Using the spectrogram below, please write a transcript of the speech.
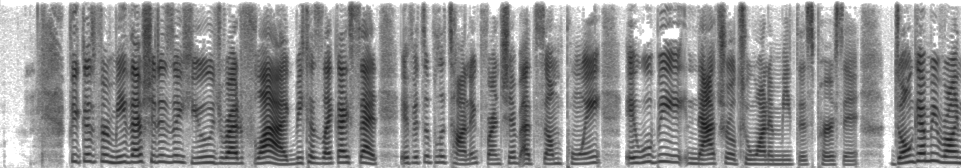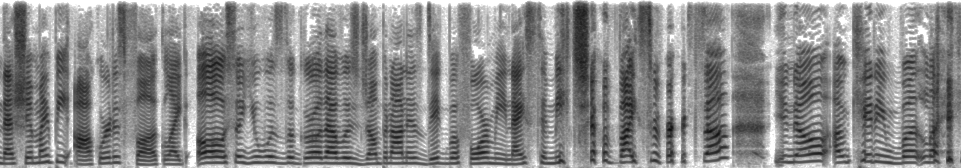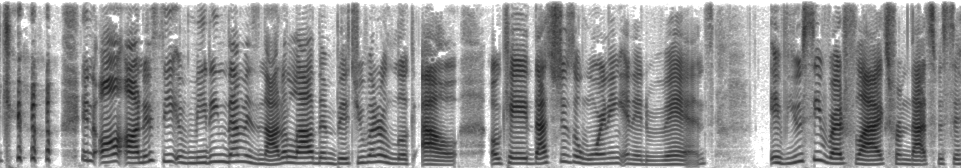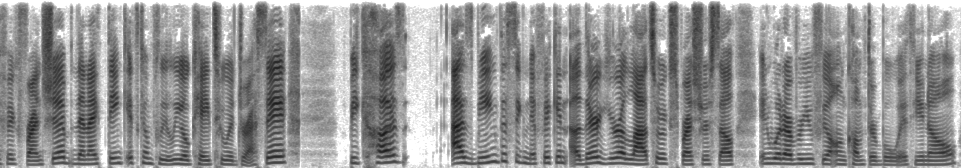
because for me that shit is a huge red flag because like I said, if it's a platonic friendship at some point, it will be natural to want to meet this person. Don't get me wrong, that shit might be awkward as fuck. Like, oh, so you was the girl that was jumping on his dick before me. Nice to meet you, vice versa. You know, I'm kidding, but like in all honesty, if meeting them is not allowed, then bitch, you better look out. Okay, that's just a warning in advance. If you see red flags from that specific friendship, then I think it's completely okay to address it because as being the significant other, you're allowed to express yourself in whatever you feel uncomfortable with, you know?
